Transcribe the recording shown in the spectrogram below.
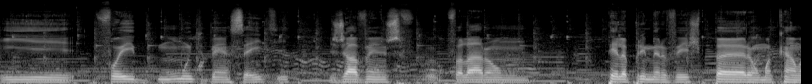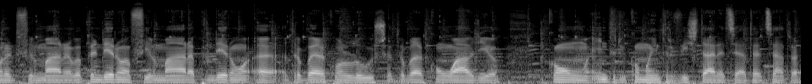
e foi muito bem aceito. Jovens falaram pela primeira vez para uma câmara de filmar, aprenderam a filmar, aprenderam a, a trabalhar com luz, a trabalhar com áudio, com como entrevistar, etc, etc.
